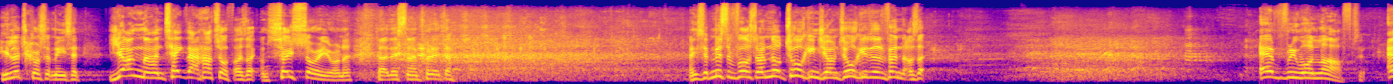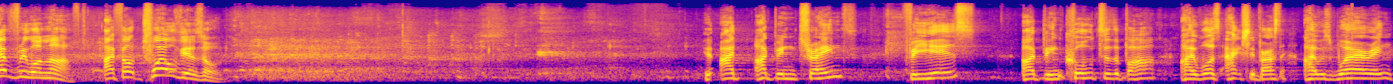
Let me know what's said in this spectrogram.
He looked across at me. He said, Young man, take that hat off. I was like, I'm so sorry, Your Honor. Like this, and I put it down. and he said, Mr. Foster, I'm not talking to you. I'm talking to the defendant. I was like, Everyone laughed. Everyone laughed. I felt 12 years old. I'd, I'd been trained for years. I'd been called to the bar. I was actually a barrister. I was wearing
